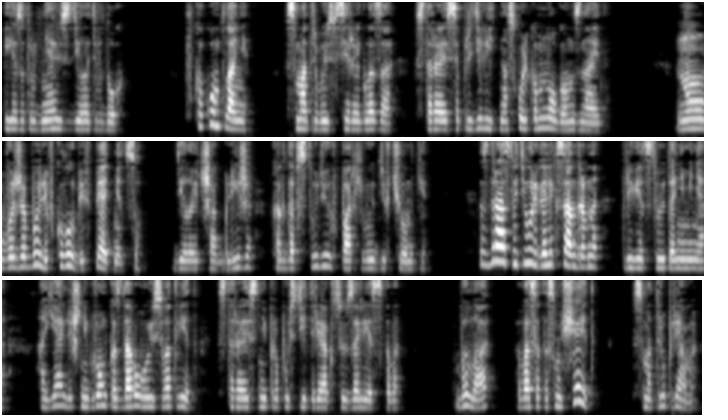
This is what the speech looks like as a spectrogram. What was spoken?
и я затрудняюсь сделать вдох. «В каком плане?» Всматриваюсь в серые глаза, стараясь определить, насколько много он знает. «Ну, вы же были в клубе в пятницу», — делает шаг ближе, когда в студию впархивают девчонки. «Здравствуйте, Ольга Александровна!» — приветствуют они меня, а я лишь негромко здороваюсь в ответ, стараясь не пропустить реакцию Залесского. «Была. Вас это смущает?» Смотрю прямо,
